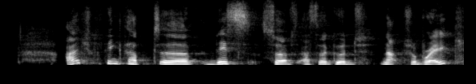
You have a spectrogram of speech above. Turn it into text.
I actually think that uh, this serves as a good natural break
